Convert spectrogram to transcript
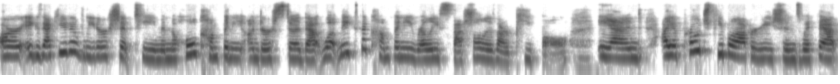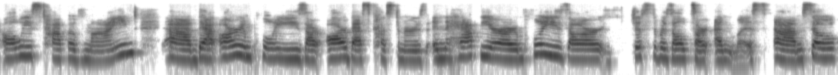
our executive leadership team and the whole company understood that what makes a company really special is our people. Mm. And I approach people operations with that always top of mind uh, that our employees are our best customers, and the happier our employees are, just the results are endless. Um, so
